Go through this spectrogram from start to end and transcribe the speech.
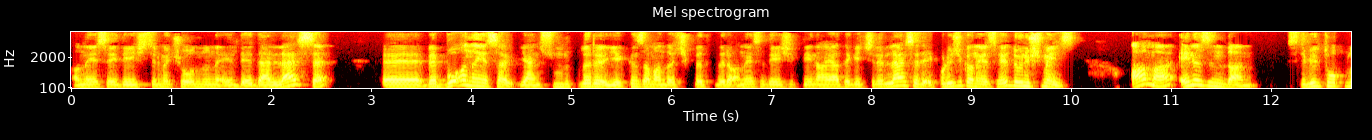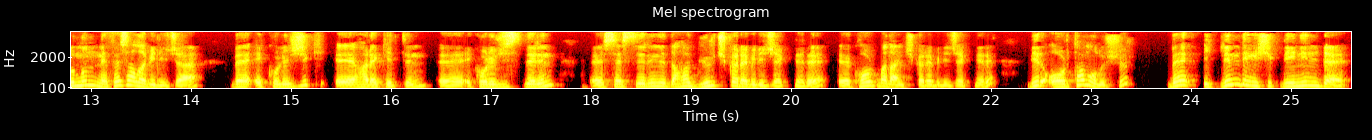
anayasayı değiştirme çoğunluğunu elde ederlerse e, ve bu anayasa yani sundukları yakın zamanda açıkladıkları anayasa değişikliğini hayata geçirirlerse de ekolojik anayasaya dönüşmeyiz. Ama en azından sivil toplumun nefes alabileceği ve ekolojik e, hareketin, e, ekolojistlerin e, seslerini daha gür çıkarabilecekleri, e, korkmadan çıkarabilecekleri bir ortam oluşur ve iklim değişikliğinin de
